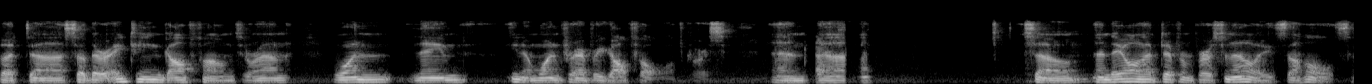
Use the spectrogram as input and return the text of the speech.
But uh, so there are 18 golf poems around, one named, you know, one for every golf hole, of course. And uh, so, and they all have different personalities, the holes,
